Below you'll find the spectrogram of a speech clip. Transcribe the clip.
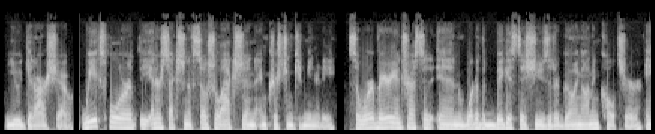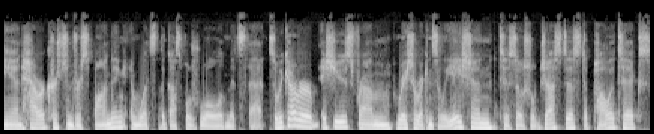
you would get our show. We explore the intersection of social action and Christian community. So we're very interested in what are the biggest issues that are going on in culture and how are Christians responding and what's the gospel's role amidst that. So we cover issues from racial reconciliation to social justice to politics,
